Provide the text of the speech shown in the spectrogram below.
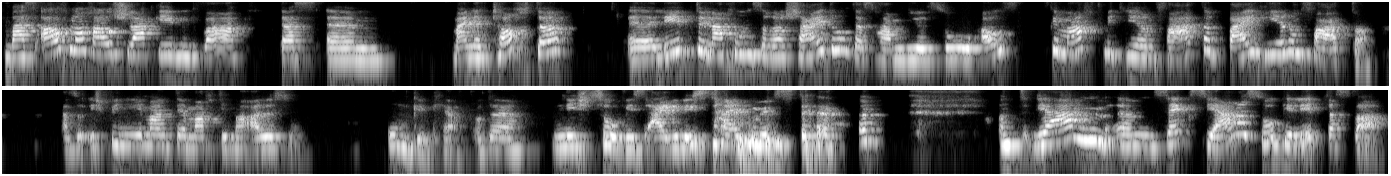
was auch noch ausschlaggebend war, dass ähm, meine Tochter äh, lebte nach unserer Scheidung, das haben wir so ausgemacht mit ihrem Vater, bei ihrem Vater. Also ich bin jemand, der macht immer alles umgekehrt oder nicht so, wie es eigentlich sein müsste. Und wir haben ähm, sechs Jahre so gelebt, das war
